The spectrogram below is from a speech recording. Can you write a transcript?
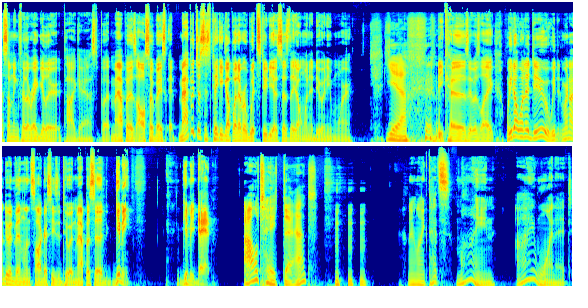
something for the regular podcast, but Mappa is also basically Mappa just is picking up whatever Wit Studio says they don't want to do anymore Yeah. because it was like we don't want to do we we're not doing Vinland Saga season two, and Mappa said, "Gimme, gimme that." I'll take that. They're like, "That's mine. I want it."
